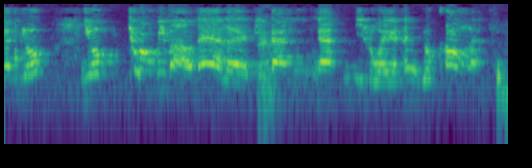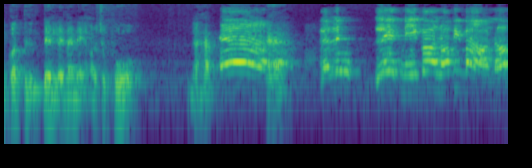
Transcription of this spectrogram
กันยก ยกช่องพี่บ่าวแน่เลย มีการงานที่มีรวยกันแน่ยกช่องอะ ผมก็ตื่นเต้นเลยนะเนี่ยอชมพู่นะครับอ่าอ่าแล้วเลขเลขนี้ก็เนาะพี่บ่าวเนาะ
